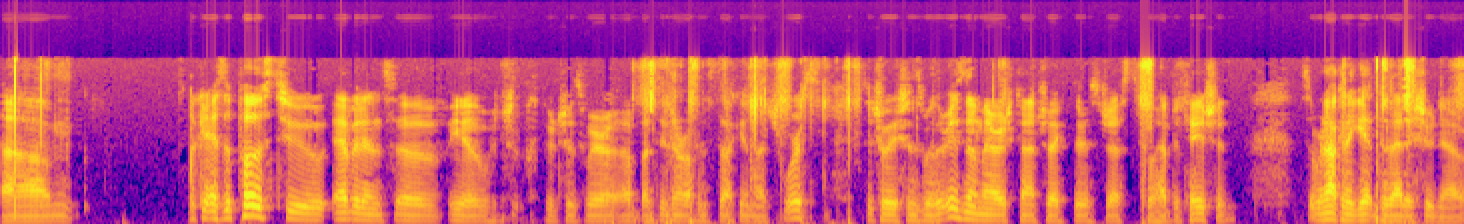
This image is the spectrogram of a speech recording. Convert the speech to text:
Um, Okay, as opposed to evidence of, you know, which, which is where uh, Batin are often stuck in much worse situations where there is no marriage contract, there's just cohabitation. So we're not going to get into that issue now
